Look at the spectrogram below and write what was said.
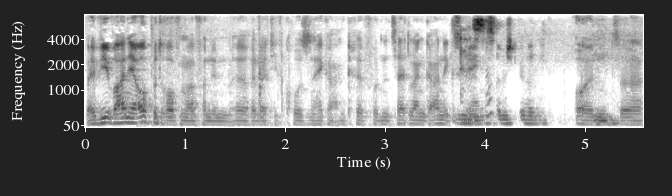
Weil wir waren ja auch betroffen von dem äh, relativ großen Hackerangriff und eine Zeit lang gar nichts ging. Das habe ich gehört. Und äh,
